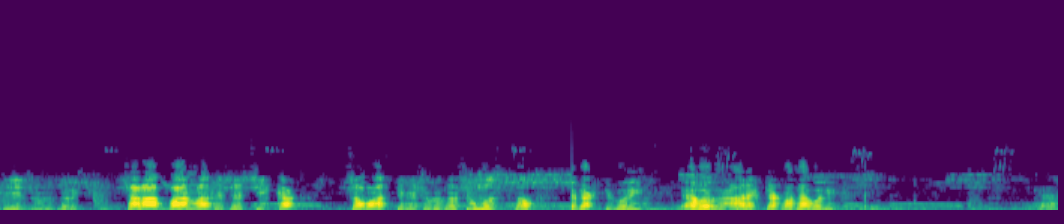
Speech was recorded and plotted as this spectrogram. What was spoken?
থেকে শুরু করে সারা বাংলাদেশের শিক্ষা সমাজ থেকে শুরু করে সমস্ত ব্যক্ত করি। এবং আরেকটা কথা বলি। হ্যাঁ?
